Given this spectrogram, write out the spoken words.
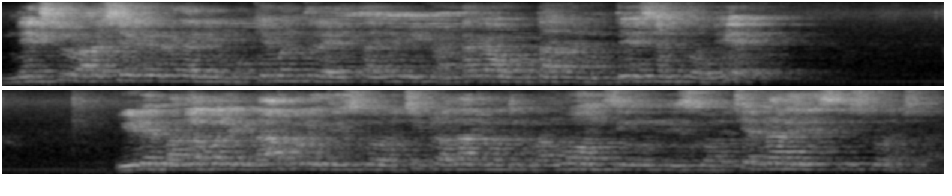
నెక్స్ట్ రాజశేఖర రెడ్డి గారిని ముఖ్యమంత్రి అయితే మీకు అండగా ఉంటారనే ఉద్దేశంతోనే ఈడే బల్లపల్లి నార్పల్లికి తీసుకొని వచ్చి ప్రధానమంత్రి మన్మోహన్ సింగ్ తీసుకొని వచ్చి ఎన్ఆర్ఎస్ తీసుకొని వచ్చారు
